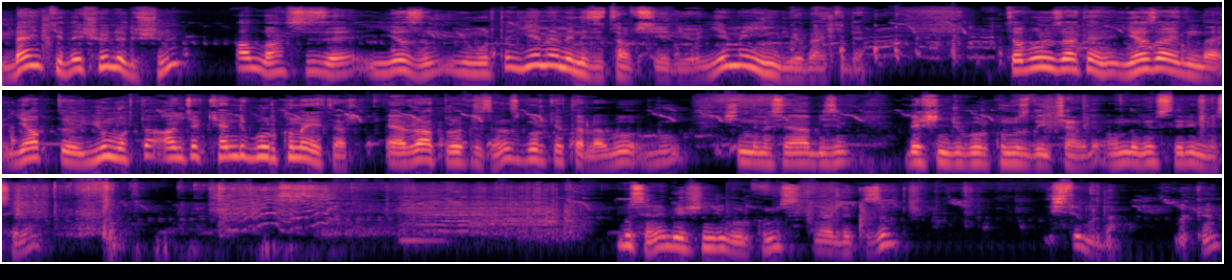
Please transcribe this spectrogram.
belki de şöyle düşünün. Allah size yazın yumurta yememenizi tavsiye ediyor. Yemeyin diyor belki de. Tavuğun zaten yaz ayında yaptığı yumurta ancak kendi gurkuna yeter. Eğer rahat bırakırsanız gurk yatarlar. Bu, bu şimdi mesela bizim 5. gurkumuz da içeride. Onu da göstereyim mesela. Bu sene 5. gurkumuz. Nerede kızım? İşte burada. Bakın.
